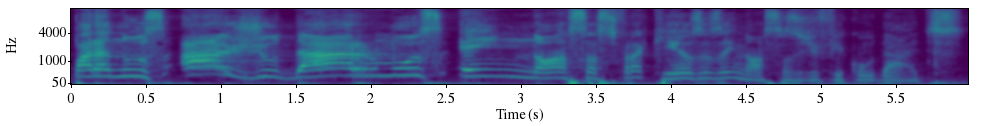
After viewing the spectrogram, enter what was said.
para nos ajudarmos em nossas fraquezas, em nossas dificuldades.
